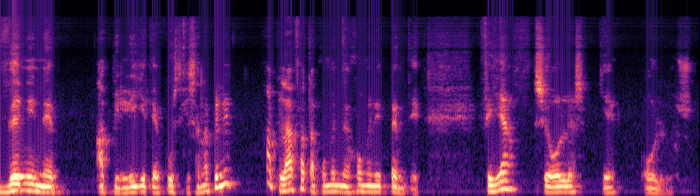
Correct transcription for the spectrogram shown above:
δεν είναι απειλή, γιατί ακούστηκε σαν απειλή. Απλά θα τα πούμε την ερχόμενη Πέμπτη. Φιλιά σε όλες και όλους.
